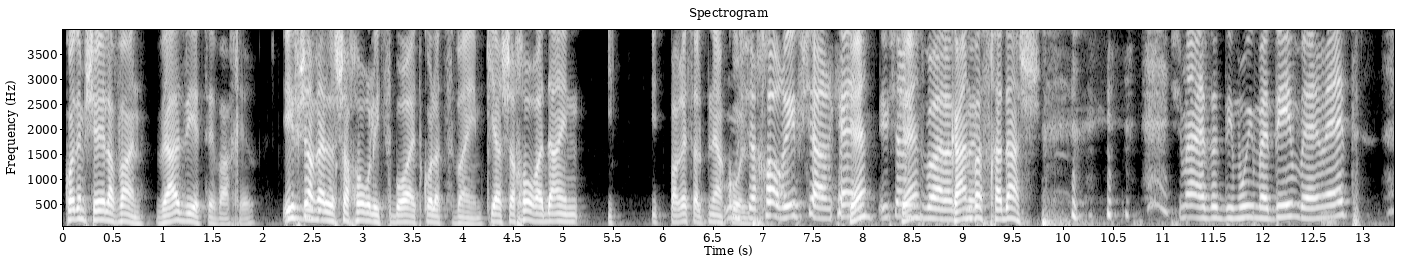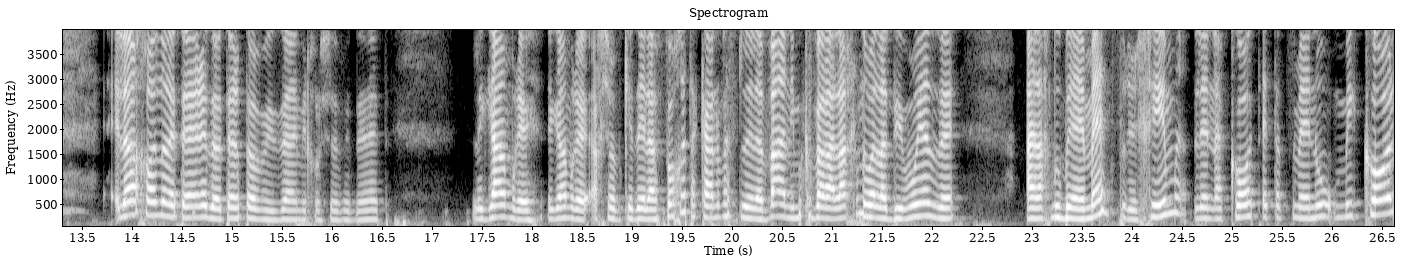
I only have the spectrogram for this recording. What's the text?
קודם שיהיה לבן, ואז יהיה צבע אחר. אי אפשר על השחור לצבוע את כל הצבעים, כי השחור עדיין ית- יתפרס על פני הכל. הוא שחור, אי אפשר, כן? כן, אי אפשר כן, לצבוע עליו. קנבס חדש. שמע, איזה דימוי מדהים, באמת. לא יכולנו לתאר את זה יותר טוב מזה, אני חושבת, באמת. לגמרי, לגמרי. עכשיו, כדי להפוך את הקנבס ללבן, אם כבר הלכנו על הדימוי הזה, אנחנו באמת צריכים לנקות את עצמנו מכל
